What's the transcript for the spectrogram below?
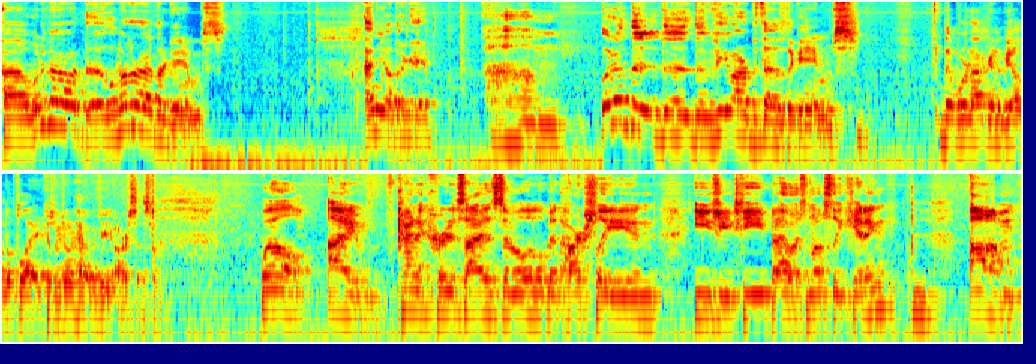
Uh, what about uh, what are other games? Any other game? um, What are the the, the VR Bethesda games that we're not going to be able to play because we don't have a VR system? well, I kind of criticized him a little bit harshly in EGT, but I was mostly kidding. Um,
